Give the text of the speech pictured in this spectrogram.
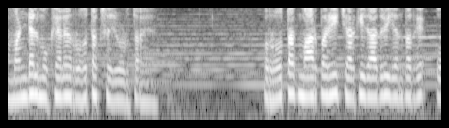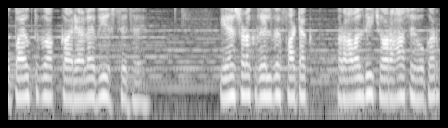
मंडल मुख्यालय रोहतक से जोड़ता है। रोहतक मार्ग पर ही चरखी दादरी जनपद के उपायुक्त का कार्यालय भी स्थित है। यह सड़क रेलवे फाटक रावलदी चौराहा से होकर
